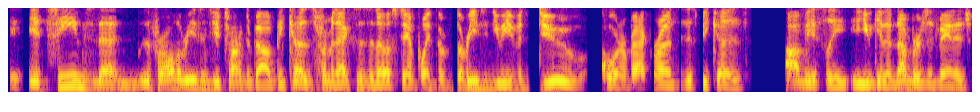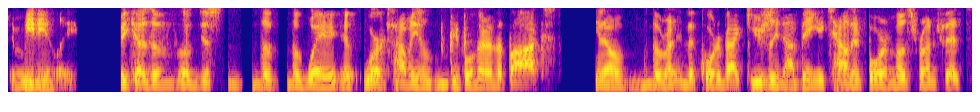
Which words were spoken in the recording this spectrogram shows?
it seems that for all the reasons you talked about, because from an X's and O standpoint, the, the reason you even do quarterback run is because obviously you get a numbers advantage immediately because of, of just the the way it works. How many people there in the box? You know, the the quarterback usually not being accounted for in most run fits.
